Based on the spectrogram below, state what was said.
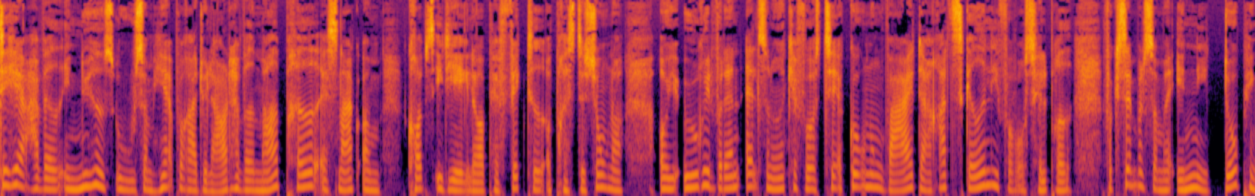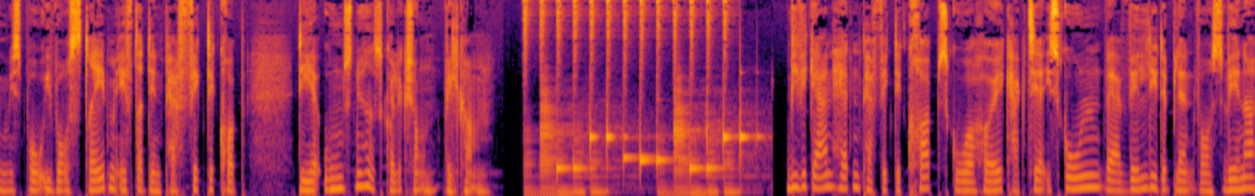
Det her har været en nyhedsuge, som her på Radio Loud har været meget præget af snak om kropsidealer og perfekthed og præstationer, og i øvrigt, hvordan alt sådan noget kan få os til at gå nogle veje, der er ret skadelige for vores helbred. For eksempel som at ende i dopingmisbrug i vores stræben efter den perfekte krop. Det er ugens nyhedskollektion. Velkommen. Vi vil gerne have den perfekte krop, score høje karakterer i skolen, være vældige blandt vores venner,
